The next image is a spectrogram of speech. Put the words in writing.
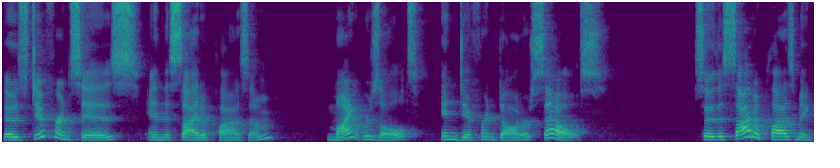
Those differences in the cytoplasm might result in different daughter cells. So the cytoplasmic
